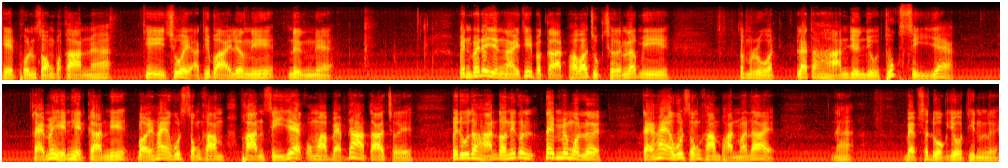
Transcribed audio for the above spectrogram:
เหตุผลสองประการนะฮะที่ช่วยอธิบายเรื่องนี้หนึ่งเนี่ยเป็นไปได้ยังไงที่ประกาศภาวะฉุกเฉิน แล้วมีตำรวจและทหารยืนอยู่ทุกสี่แยก แต่ไม่เห็นเหตุการณ์นี้ ปล่อยให้อาวุธสงครามผ่านสี่แยกออกมาแบบหน้าตาเฉย ไปดูทหารตอนนี้ก็เต็มไปหมดเลย แต่ให้อาวุธสงครามผ่านมาได้นะฮะ แบบสะดวกโยทินเลย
